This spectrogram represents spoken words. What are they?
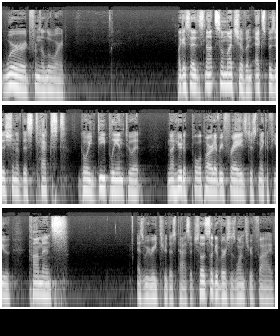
word from the Lord. Like I said, it's not so much of an exposition of this text, going deeply into it. I'm not here to pull apart every phrase, just make a few comments as we read through this passage. So let's look at verses 1 through 5.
